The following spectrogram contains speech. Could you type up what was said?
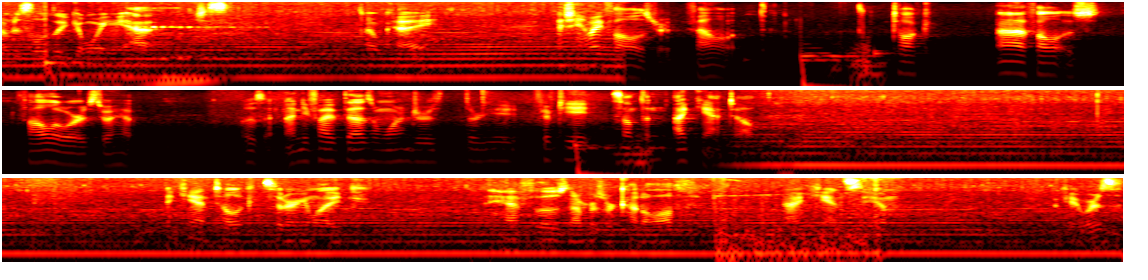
I'm just literally going at just okay. Actually, how many followers follow talk uh follows followers do I have? What is that? 95,138 58 something? I can't tell. I can't tell considering like half of those numbers are cut off. I can't see them. Okay, where's the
